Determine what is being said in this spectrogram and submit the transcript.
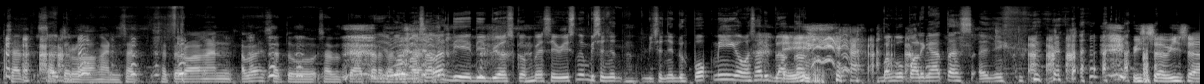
Sat- satu ruangan, sat- satu ruangan apa? Satu satu teater, satu Kalau nggak salah di di bioskop si Wisnu bisa nyed, bisa nyeduh pop mie kalau nggak salah di belakang. Iya. Bangku paling atas anjing. bisa bisa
